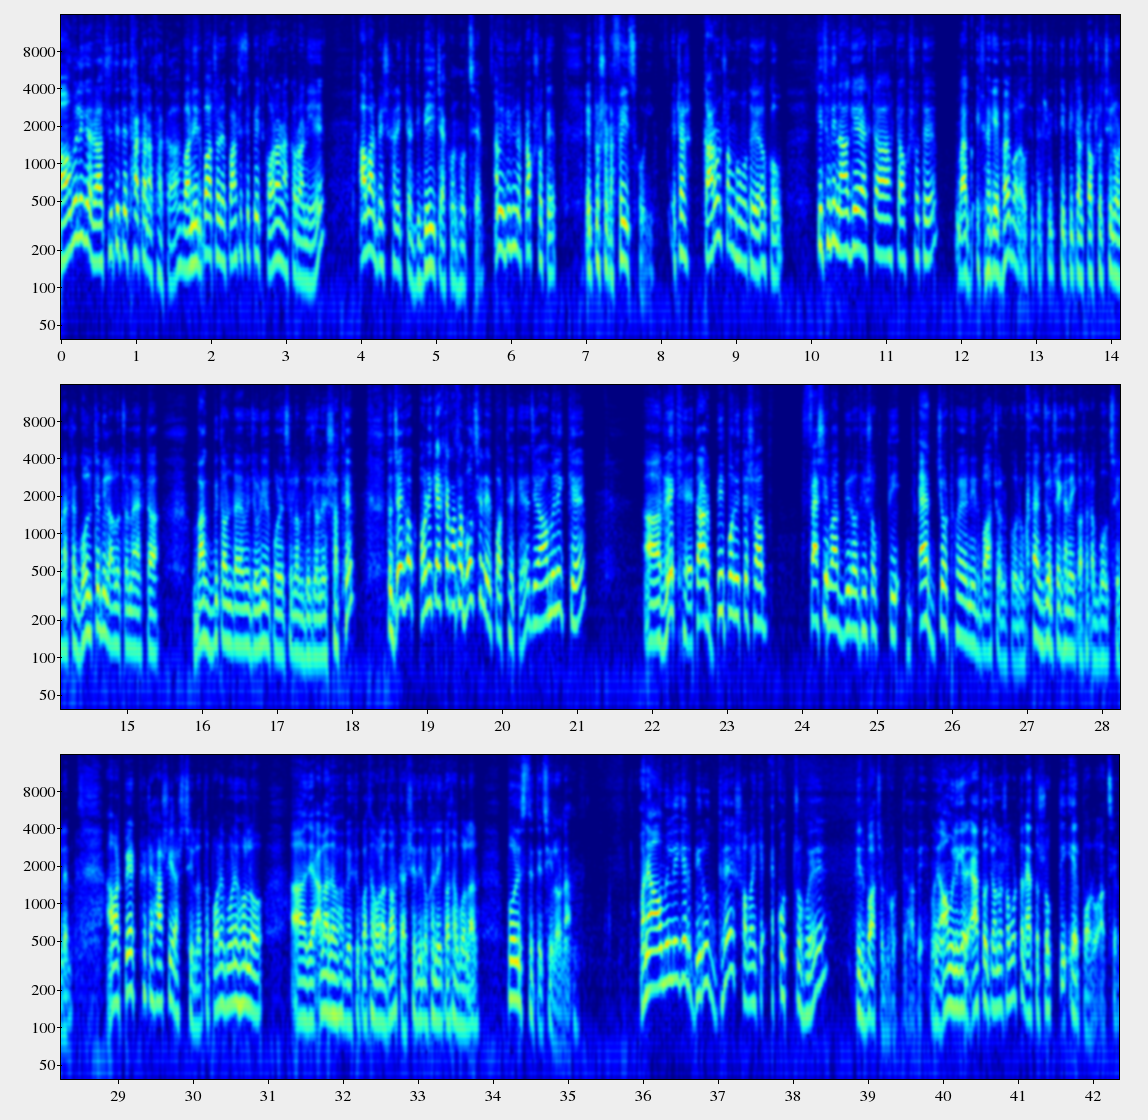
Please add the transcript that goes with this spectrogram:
আওয়ামী লীগের রাজনীতিতে থাকা না থাকা বা নির্বাচনে পার্টিসিপেট করা না করা নিয়ে আবার বেশ খানিকটা ডিবেট এখন হচ্ছে। আমি বিভিন্ন টক শোতে এই প্রশ্নটা ফেস করি। এটার কারণ সম্ভবত এরকম। কিছুদিন আগে একটা টক শোতে বা এটাকে এভাবে বলা উচিত টিপিক্যাল টক শো ছিল না, একটা গোল টেবিল একটা বাগবিতণ্ডায় আমি জড়িয়ে পড়েছিলাম দুজনের সাথে। তো যাই হোক, অনেকে একটা কথা বলছেন এরপর থেকে যে আওয়ামী লীগকে রেখে তার বিপরীতে সব ফ্যাসিবাদ বিরোধী শক্তি একজোট হয়ে নির্বাচন করুক। একজন সেখানে এই কথাটা বলছিলেন। আমার পেট ফেটে হাসি আসছিল, তো পরে মনে হলো যে আলাদাভাবে একটু কথা বলা দরকার, সেদিন ওখানে এই কথা বলার পরিস্থিতি ছিল না। মানে আওয়ামী লীগের বিরুদ্ধে সবাইকে একত্র হয়ে নির্বাচন করতে হবে। মানে আওয়ামী লীগের এত জনসমর্থন, এত শক্তি এরপরও আছে।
